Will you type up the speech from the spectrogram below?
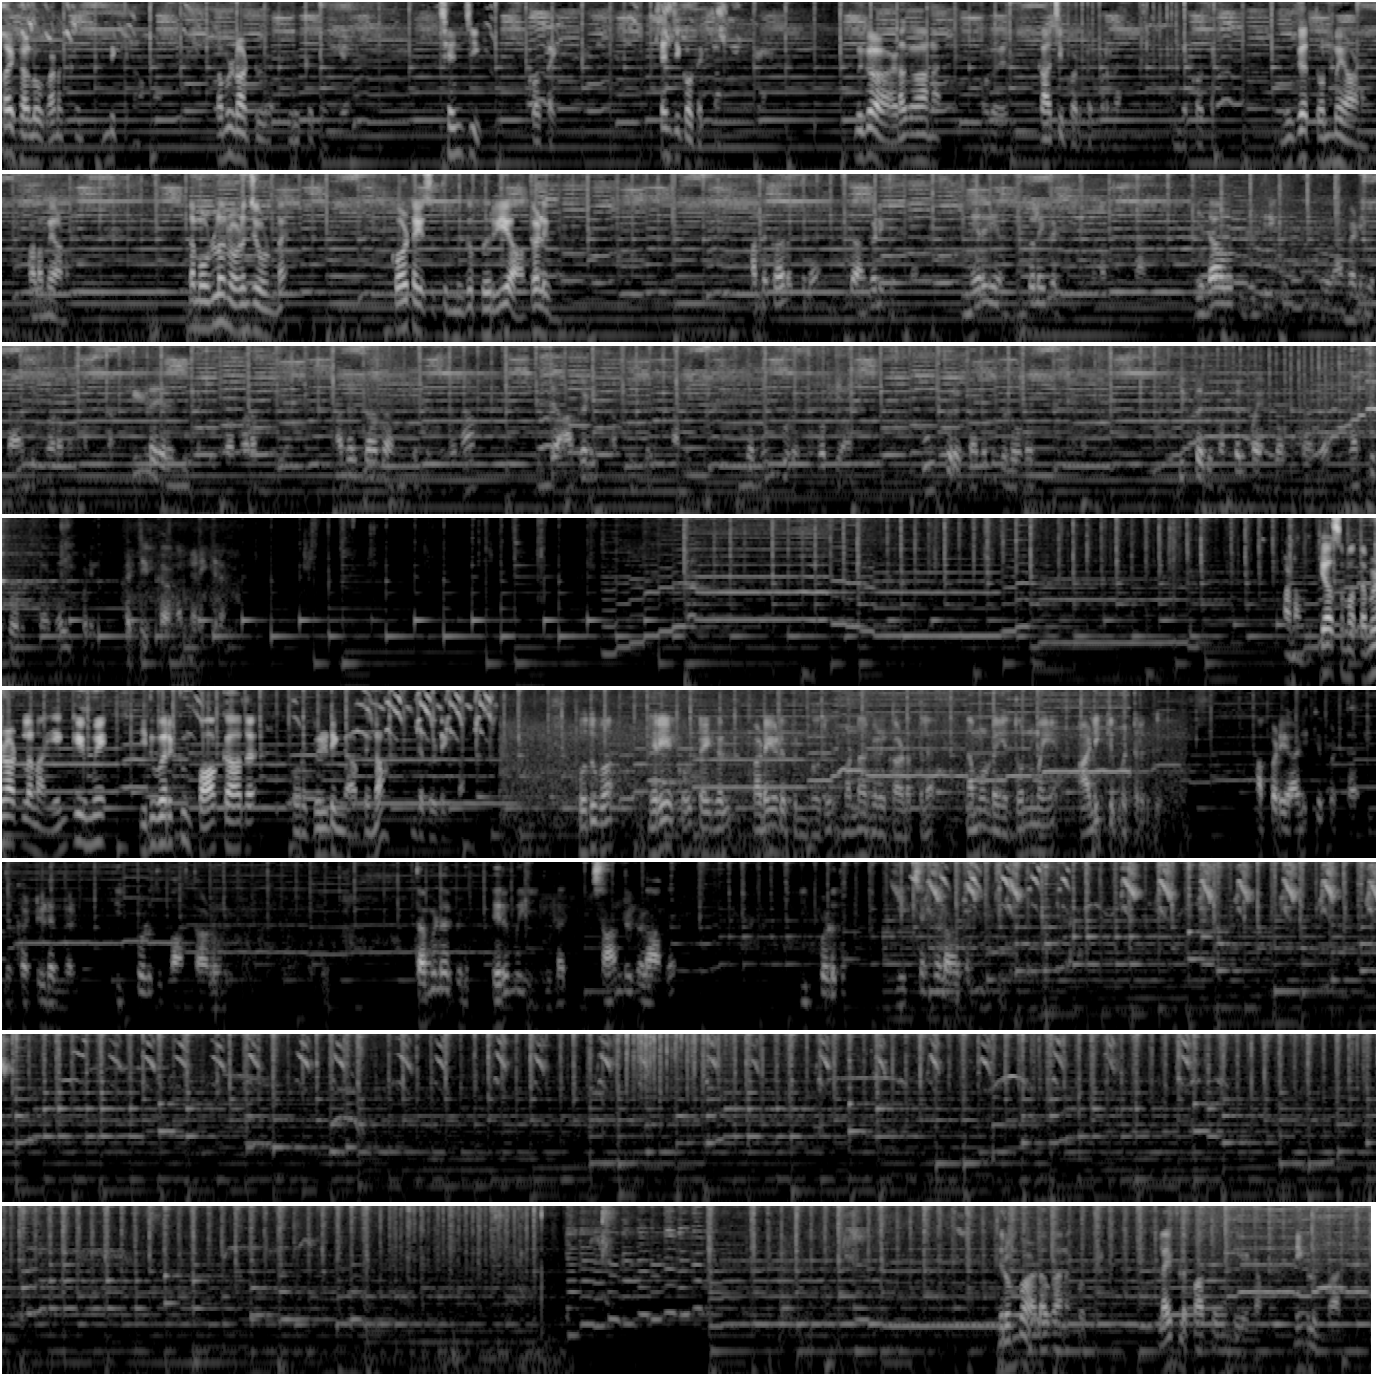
Hi hello வணக்கம். இன்னைக்கு நாம் தமிழ்நாட்டில் இருக்கக்கூடிய செஞ்சி கோட்டை செஞ்சி கோட்டைக்கு தான். மிக அழகான ஒரு காட்சிப்படுத்தப்படுற இந்த கோட்டை. மிக தொன்மையான பழமையான. நம்ம உள்ள நுழைஞ்ச உடனே கோட்டையை சுற்றி மிகப்பெரிய அகழி அந்த காலத்தில் இந்த அகழி நிறைய முதலைகள் ஏதாவது எதிரிகள் அகழியை தாண்டி வர முடியும் கீழே இறங்கி கண்டிப்பாக வர முடியாது அதற்காக அமைக்கப்பட்டதுன்னா இந்த அகழி அப்படிங்கிறது அமைப்பு இந்த முன்புற முகப்பாக அமைப்பு கதவுகளோட இப்போ இது மக்கள் பயன்பாட்டுக்காக வந்து போகிறதுக்காக இப்படி கட்டியிருக்காங்கன்னு நினைக்கிறேன் ஆனால் வித்தியாசமாக தமிழ்நாட்டில் நான் எங்கேயுமே இது வரைக்கும் பார்க்காத ஒரு பில்டிங் அப்படின்னா இந்த பில்டிங் தான். பொதுவாக நிறைய கோட்டைகள் படையெடுப்பின் போது மன்னர்கள் காலத்தில் நம்மளுடைய தொன்மையை அழிக்கப்பட்டிருக்கு. அப்படி அழிக்கப்பட்ட இந்த கட்டிடங்கள் இப்பொழுது பார்த்தாலும் தமிழர்களின் பெருமையை விளக்கும் சான்றுகளாக இப்பொழுதும் எச்சங்களாக இது ரொம்ப அழகான கோட்டை லைஃப்பில் பார்க்க வேண்டிய இடம். நீங்களும் பாருங்கள்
